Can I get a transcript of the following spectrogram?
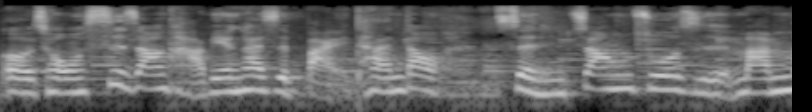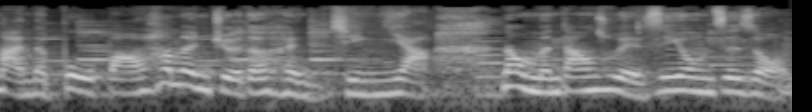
呃，从四张卡片开始摆摊到整张桌子满满的布包，他们觉得很惊讶。那我们当初也是用这种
